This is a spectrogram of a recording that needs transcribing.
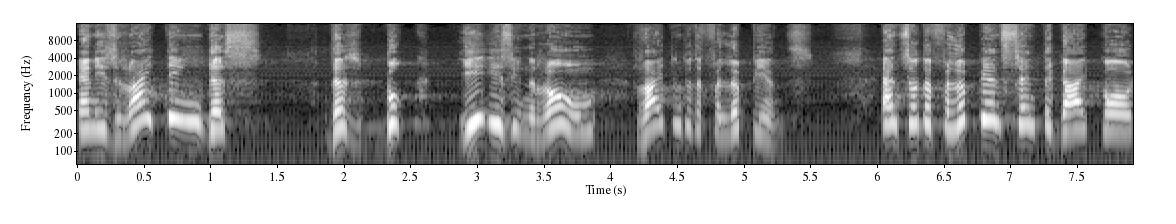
and he's writing this, this book. He is in Rome writing to the Philippians. And so the Philippians sent a guy called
